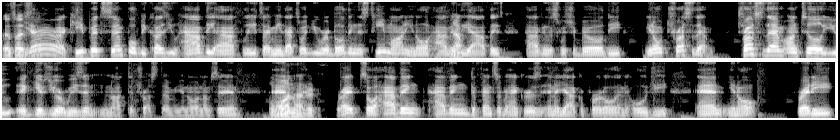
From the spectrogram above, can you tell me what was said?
as I said. Yeah, keep it simple because you have the athletes. I mean, that's what you were building this team on. You know, having Yep. the athletes, having the switchability. You know, trust them. Trust them until you it gives you a reason not to trust them. You know what I'm saying? One hundred. right? So having having defensive anchors in a Jakob Poeltl and OG, and you know, Freddie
